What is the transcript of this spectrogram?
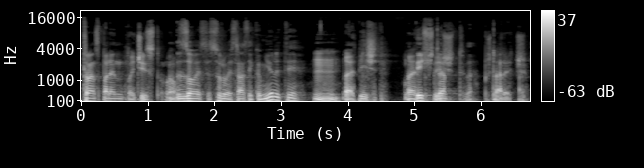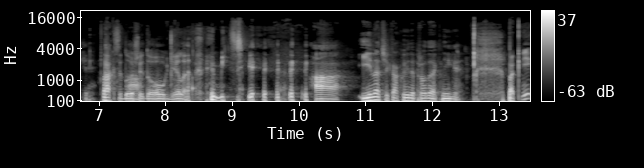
transparentno i čisto. jel? zove se Surove strasti community, Mhm. Eto, pišite. eto, Pišite. pišite. Šta reći? Ako se došli do ovog dijela emisije. A inače, kako ide prodaja knjige? Pa knji,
